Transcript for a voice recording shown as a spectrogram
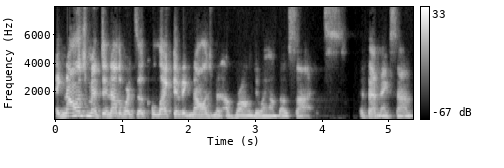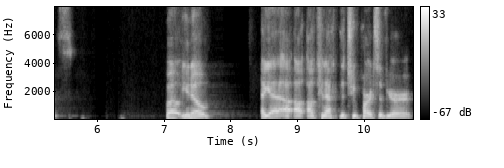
Acknowledgement, in other words, a collective acknowledgement of wrongdoing on both sides, if that makes sense. Well, you know, again, I'll, I'll connect the two parts of your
